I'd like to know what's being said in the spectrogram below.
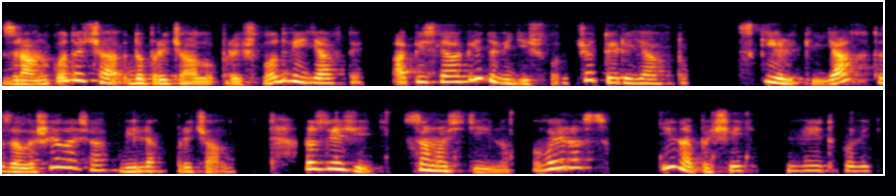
Зранку до, ча- до причалу прийшло 2 яхти, а після обіду відійшло 4 яхти. Скільки яхт залишилося біля причалу? Розв'яжіть самостійно вираз і напишіть відповідь.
